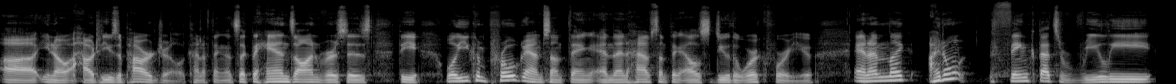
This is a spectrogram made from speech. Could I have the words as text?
uh, you know, how to use a power drill kind of thing. That's like the hands on versus the, well, you can program something and then have something else do the work for you. And I'm like, I don't think that's really.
